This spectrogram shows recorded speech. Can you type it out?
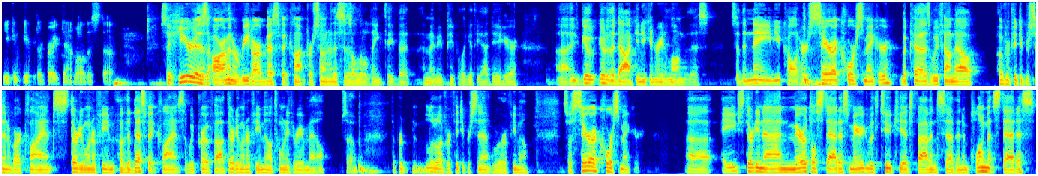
You can get the breakdown of all this stuff. So here is our. I'm going to read our best fit client persona. This is a little lengthy, but maybe people will get the idea here. Uh, and go go to the doc and you can read along with this. So the name you called her Sarah Coursemaker because we found out over 50% of our clients, 31 are female, of the best fit clients that we profile, 31 are female, 23 are male. So a little over 50% were female. So Sarah Coursemaker, uh, age 39, marital status, married with two kids, five and seven, employment status,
